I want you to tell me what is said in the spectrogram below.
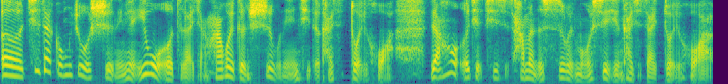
呃，其实，在工作室里面，以我儿子来讲，他会跟四五年级的开始对话，然后，而且其实他们的思维模式已经开始在对话。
